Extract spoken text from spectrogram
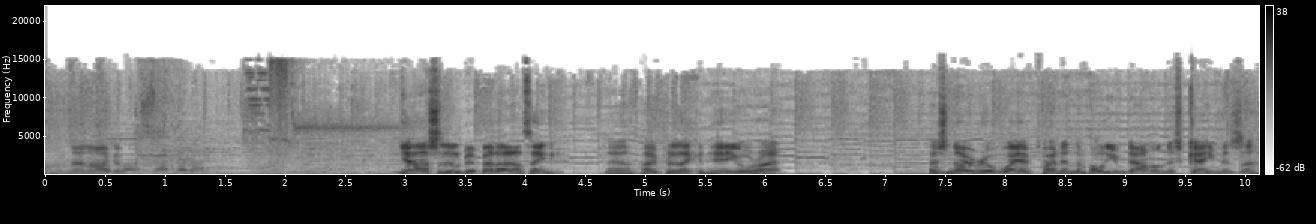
And then I go. that? Yeah, that's a little bit better, I think. Yeah, hopefully they can hear you all right. There's no real way of turning the volume down on this game, is there?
